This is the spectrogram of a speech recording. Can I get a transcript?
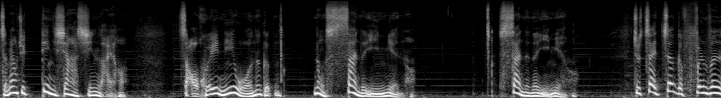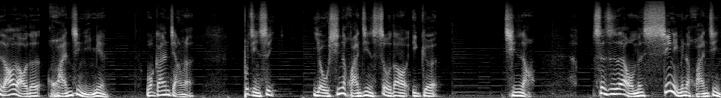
怎么样去定下心来哈，找回你我那个那种善的一面哈，善的那一面哈，就在这个纷纷扰扰的环境里面，我刚刚讲了，不仅是有心的环境受到一个侵扰。甚至在我们心里面的环境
